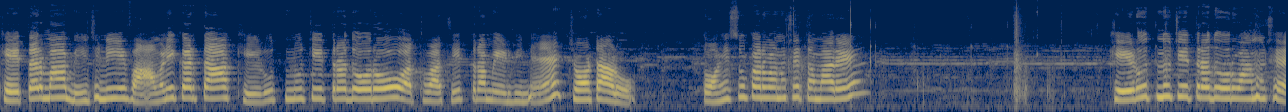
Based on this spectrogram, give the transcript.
ખેતરમાં બીજની વાવણી કરતા ખેડૂતનું ચિત્ર દોરો અથવા ચિત્ર મેળવીને ચોંટાડો. તો અહીં શું કરવાનું છે તમારે? ખેડૂતનું ચિત્ર દોરવાનું છે.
